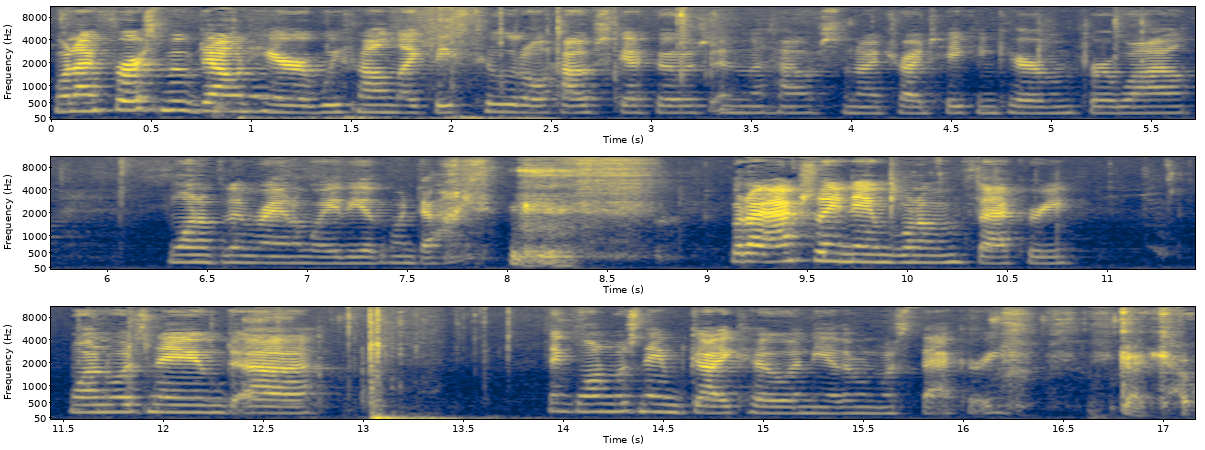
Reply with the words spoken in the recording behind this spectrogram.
When I first moved down here, we found like these two little house geckos in the house, and I tried taking care of them for a while. One of them ran away, the other one died. but I actually named one of them Thackery. One was named, uh, think one was named Geico, and the other one was Thackery. Geico.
